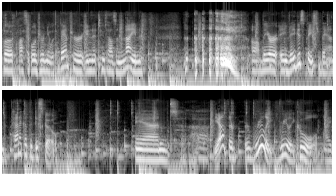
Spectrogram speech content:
the classical journey with Banter in 2009. um, they are a Vegas based band, Panic at the Disco. And uh, yeah, they're, they're really, really cool. I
